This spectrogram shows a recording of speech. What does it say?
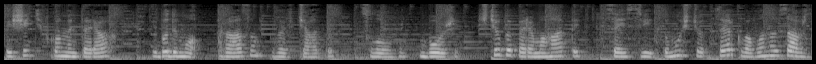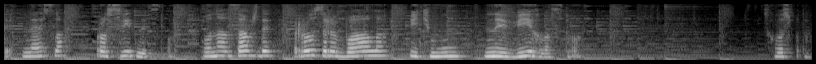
пишіть в коментарях і будемо разом вивчати Слово Боже, щоб перемагати цей світ. Тому що церква вона завжди несла просвітництво, вона завжди розривала пітьму невігластва. З Господом.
